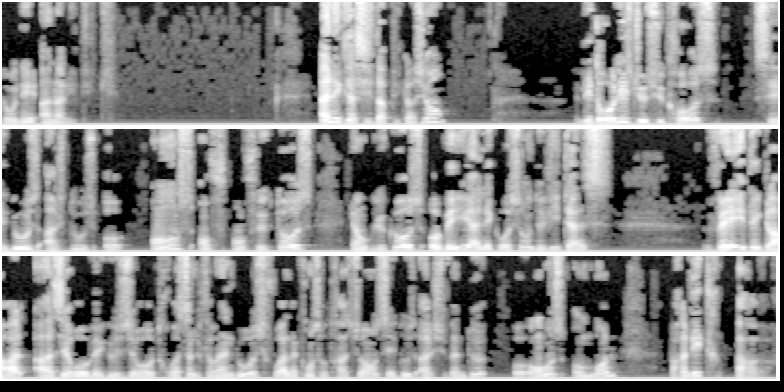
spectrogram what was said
données analytiques. Un exercice d'application. L'hydrolyse du sucrose, C12H12O11 en fructose et en glucose, obéit à l'équation de vitesse V est égal à 0,03592 fois la concentration C12H22O11 au mol par litre par heure.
